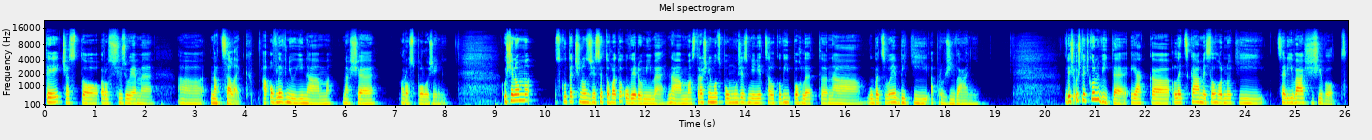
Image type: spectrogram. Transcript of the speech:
ty často rozšiřujeme uh, na celek a ovlivňují nám naše rozpoložení. Už jenom skutečnost, že se tohleto uvědomíme, nám strašně moc pomůže změnit celkový pohled na vůbec svoje bytí a prožívání. Když už teď víte, jak lidská mysl hodnotí celý váš život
